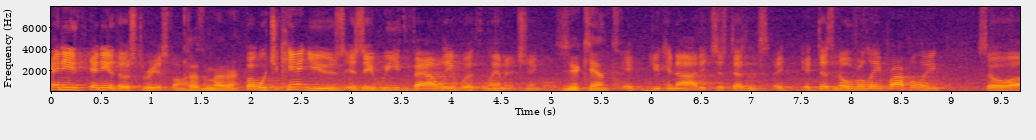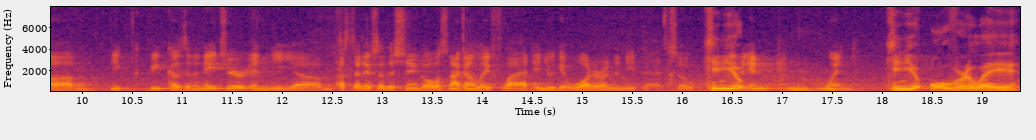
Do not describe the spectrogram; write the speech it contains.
any any of those three is fine. Doesn't matter. But what you can't use is a weed valley with laminate shingles. You can't. It, you cannot. It just doesn't. It, it doesn't overlay properly. So um, be, because of the nature and the um, aesthetics of the shingle, it's not going to lay flat, and you'll get water underneath that. So Can you in, in wind. can you overlay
